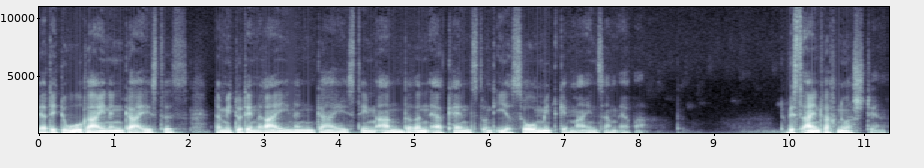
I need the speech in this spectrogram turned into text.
Werde du reinen Geistes, damit du den reinen Geist im anderen erkennst und ihr somit gemeinsam erwacht. Du bist einfach nur still,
